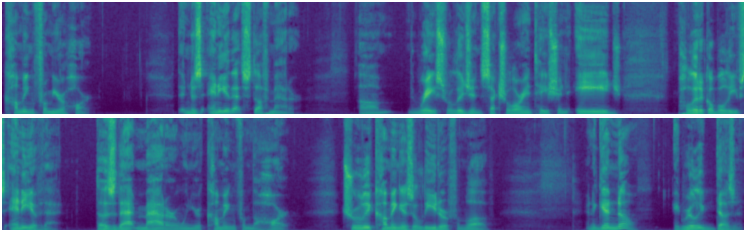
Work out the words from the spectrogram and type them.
coming from your heart. Then does any of that stuff matter? Um, race, religion, sexual orientation, age, political beliefs, any of that. Does that matter when you're coming from the heart? Truly coming as a leader from love? And again, no, it really doesn't.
